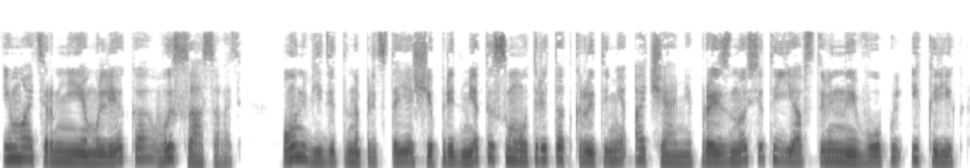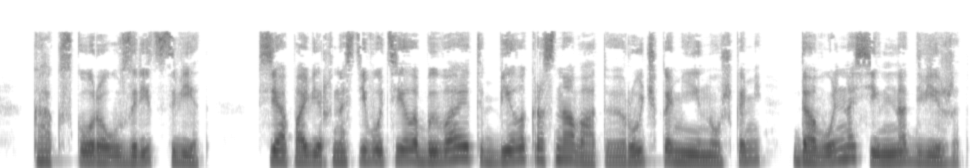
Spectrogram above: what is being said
и матернее млека высасывать. Он видит на предстоящие предметы, смотрит открытыми очами, произносит явственный вопль и крик, как скоро узрит свет. Вся поверхность его тела бывает бело-красноватой, ручками и ножками, довольно сильно движет.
